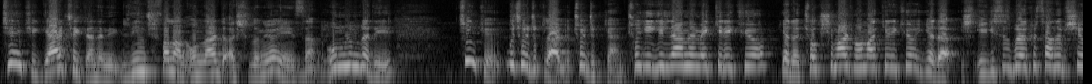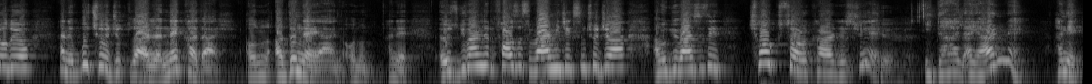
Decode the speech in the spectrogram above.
Çünkü gerçekten hani linç falan onlar da aşılanıyor ya insan. Umurumda değil. Çünkü bu çocuklarla çocukken çok ilgilenmemek gerekiyor ya da çok şımartmamak gerekiyor ya da işte ilgisiz bırakırsan da bir şey oluyor. Hani bu çocuklarla ne kadar onun adı ne yani onun hani özgüvenle fazlası vermeyeceksin çocuğa ama güvensiz değil. Çok zor kardeşim. Çünkü ideal ayar ne? Hani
